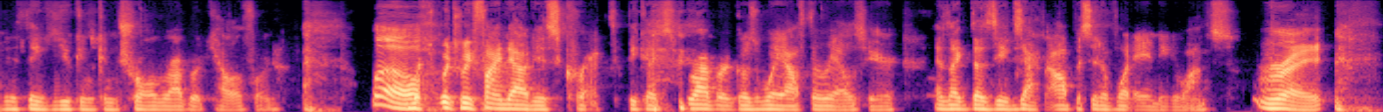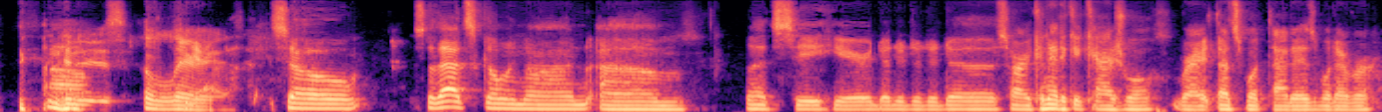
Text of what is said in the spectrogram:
to think you can control Robert California, well, which, which we find out is correct because Robert goes way off the rails here and like does the exact opposite of what Andy wants. right. Um, it is hilarious. So so that's going on. Um, let's see here. Da, da, da. Sorry, Connecticut casual. Right, that's what that is. Whatever.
